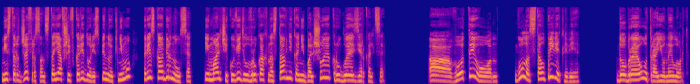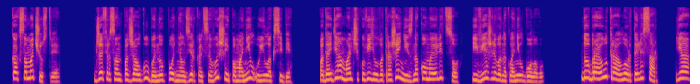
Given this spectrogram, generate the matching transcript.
Мистер Джефферсон, стоявший в коридоре спиной к нему, резко обернулся, и мальчик увидел в руках наставника небольшое круглое зеркальце. «А, вот и он!» Голос стал приветливее. «Доброе утро, юный лорд. Как самочувствие?» Джефферсон поджал губы, но поднял зеркальце выше и поманил Уилла к себе. Подойдя, мальчик увидел в отражении знакомое лицо и вежливо наклонил голову. «Доброе утро, лорд Элисар. Я...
